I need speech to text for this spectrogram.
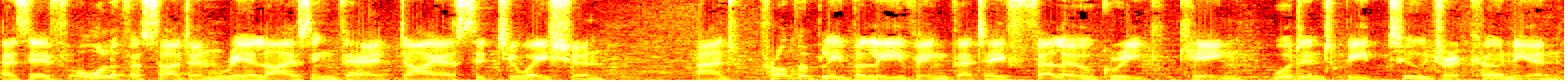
As if all of a sudden realizing their dire situation, and probably believing that a fellow Greek king wouldn't be too draconian,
